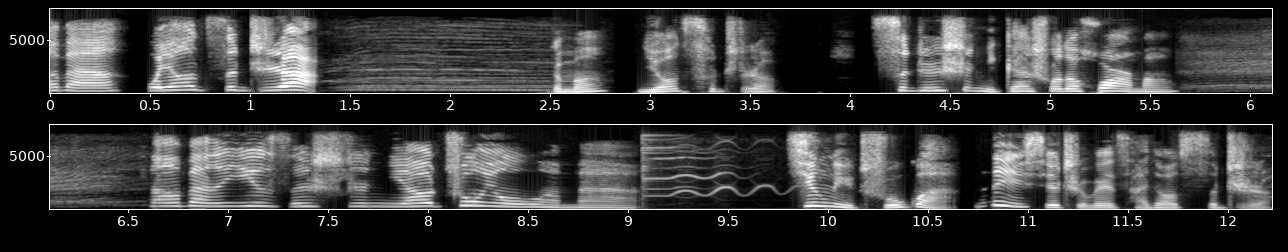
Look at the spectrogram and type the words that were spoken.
老板，我要辞职。什么？你要辞职？辞职是你该说的话吗？老板的意思是你要重用我们。经理、主管那些职位才叫辞职，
